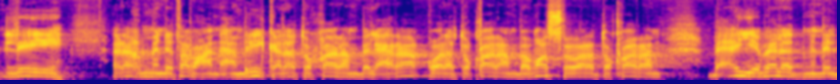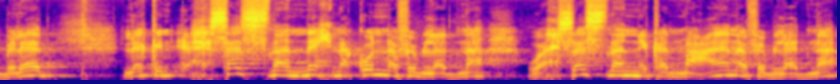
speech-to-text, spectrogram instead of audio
ليه؟ رغم إن طبعا أمريكا لا تقارن بالعراق ولا تقارن بمصر ولا تقارن بأي بلد من البلاد لكن إحساسنا إن إحنا كنا في بلادنا وإحساسنا إن كان معانا في بلادنا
